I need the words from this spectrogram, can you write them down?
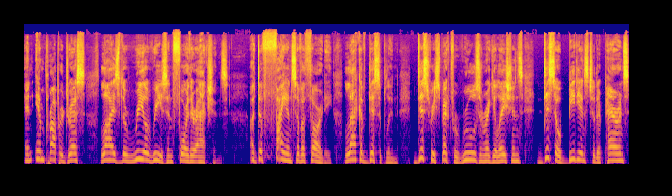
and improper dress lies the real reason for their actions a defiance of authority, lack of discipline, disrespect for rules and regulations, disobedience to their parents,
